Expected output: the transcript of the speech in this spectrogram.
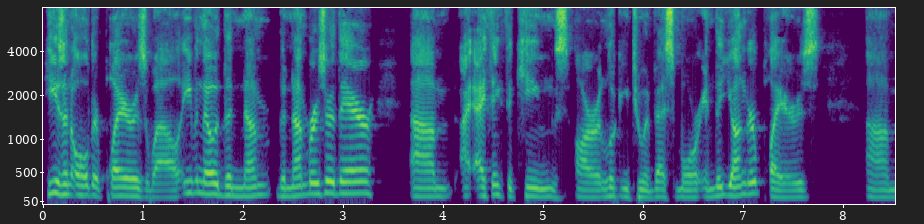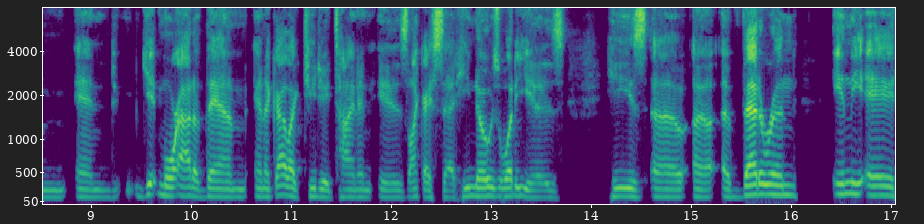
he's an older player as well. Even though the num the numbers are there, um, I, I, think the Kings are looking to invest more in the younger players um, and get more out of them. And a guy like TJ Tynan is, like I said, he knows what he is. He's a, a, a veteran in the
